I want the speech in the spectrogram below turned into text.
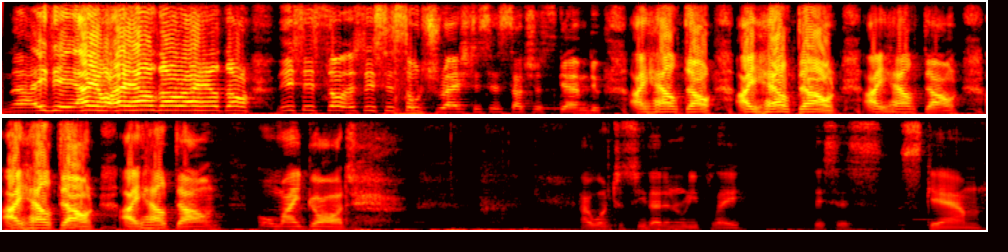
No, I did. I, I held down. I held down. This is so. This is so trash. This is such a scam, dude. I held down. I held down. I held down. I held down. I held down. Oh my god. I want to see that in replay. This is scam.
